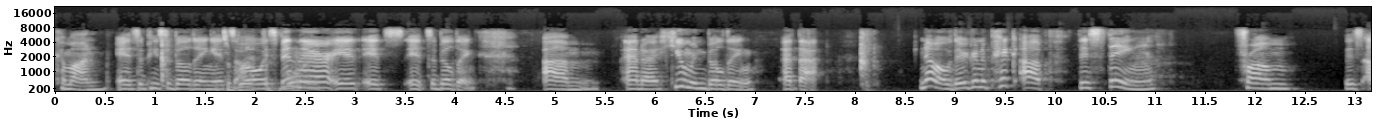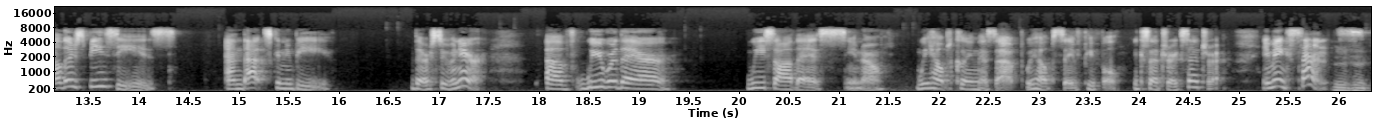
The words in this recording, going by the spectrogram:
come on, it's a piece of building. It's, brick, always been there. It, it's it's a building, um, and a human building at that. No, they're gonna pick up this thing from this other species, and that's gonna be their souvenir of we were there, we saw this, you know, we helped clean this up, we helped save people, etc., etc. It makes sense. Mhm.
